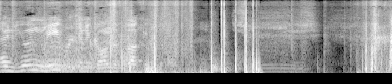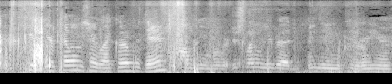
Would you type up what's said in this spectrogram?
And you and me, we're gonna go on the fucking. Your, your pillows are like over there. I'll bring him over. Just lay on your bed, and then we'll put it right here.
